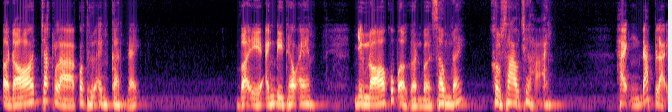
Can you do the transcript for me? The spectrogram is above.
Ở đó chắc là có thứ anh cần đấy." "Vậy anh đi theo em, nhưng nó cũng ở gần bờ sông đấy, không sao chứ hả anh?" Hạnh đáp lại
